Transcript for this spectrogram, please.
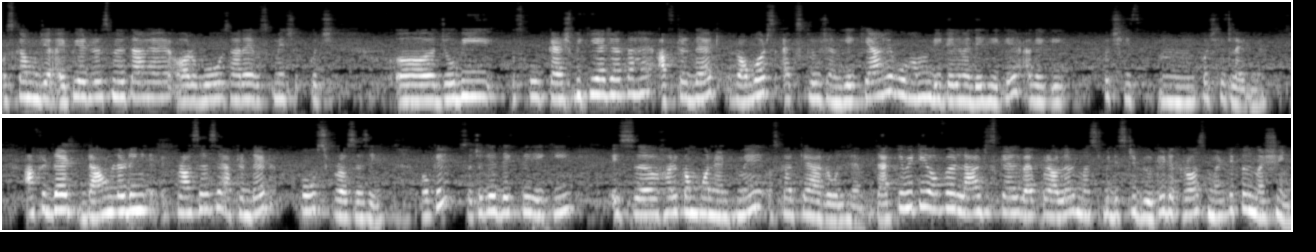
उसका मुझे आईपी एड्रेस मिलता है और वो सारे उसमें कुछ जो भी उसको कैश भी किया जाता है। आफ्टर दैट रॉबर्ट्स एक्सक्लूजन ये क्या है वो हम डिटेल में देखेंगे आगे की कुछ ही कुछ ही स्लाइड में। आफ्टर दैट डाउनलोडिंग प्रोसेस है after that post processing okay so चलिए देखते हैं कि इस हर कंपोनेंट में उसका क्या रोल है। The activity of a large scale web crawler must be distributed across multiple machine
